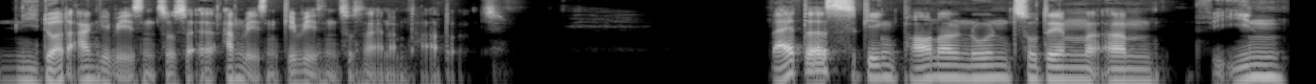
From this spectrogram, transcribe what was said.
nie dort angewiesen zu sein, anwesend gewesen zu sein am Tatort. Weiters ging Paunal nun zu dem ähm, für ihn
